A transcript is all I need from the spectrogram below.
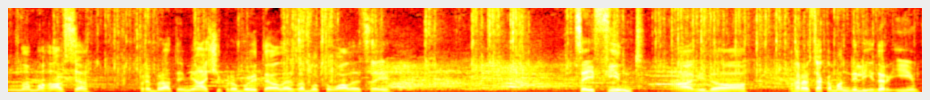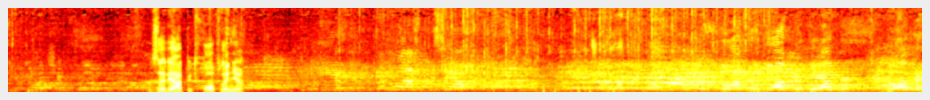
Намагався прибрати м'яч і пробити, але заблокували цей, цей фінт від гравця команди лідер і заря підхоплення. Добре, добре, добре, добре.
